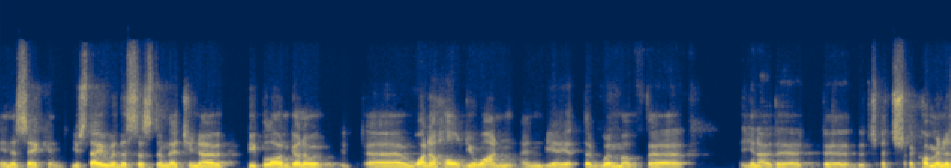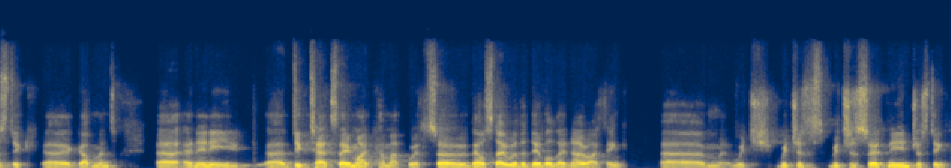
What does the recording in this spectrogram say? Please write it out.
in a second. You stay with the system that you know people aren't going to uh, want to hold you on and be at the whim of the, you know, the the, the communistic uh, government uh, and any uh, dictats they might come up with. So they'll stay with the devil they know. I think. Um, which which is which is certainly interesting.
